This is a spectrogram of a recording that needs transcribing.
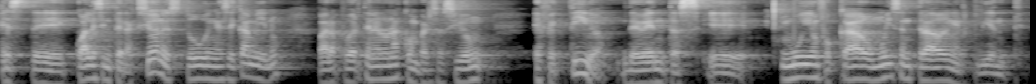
este, cuáles interacciones tuvo en ese camino para poder tener una conversación efectiva de ventas, eh, muy enfocado, muy centrado en el cliente.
